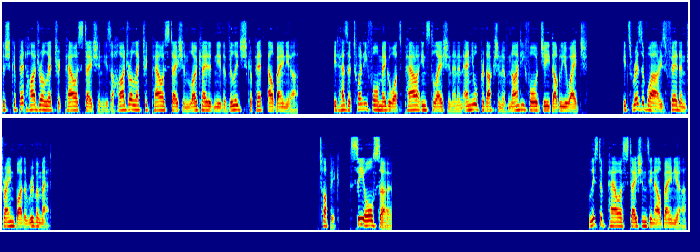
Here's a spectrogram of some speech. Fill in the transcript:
The Shkopet Hydroelectric Power Station is a hydroelectric power station located near the village Shkopet, Albania. It has a 24 MW power installation and an annual production of 94 GWh. Its reservoir is fed and drained by the river Mat. See also List of power stations in Albania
